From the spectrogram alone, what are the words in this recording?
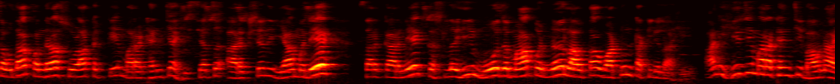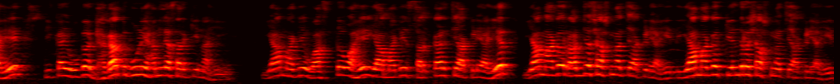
चौदा पंधरा सोळा टक्के मराठ्यांच्या हिस्स्याचं आरक्षण यामध्ये सरकारने कसलंही मोजमाप न लावता वाटून टाकलेलं आहे. आणि ही जी मराठ्यांची भावना आहे ती काही उग ढगात गोळी हाणल्यासारखी नाही. यामागे वास्तव आहे यामागे सरकारचे आकडे आहेत यामागं राज्य शासनाचे आकडे आहेत यामागं केंद्र शासनाचे आकडे आहेत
